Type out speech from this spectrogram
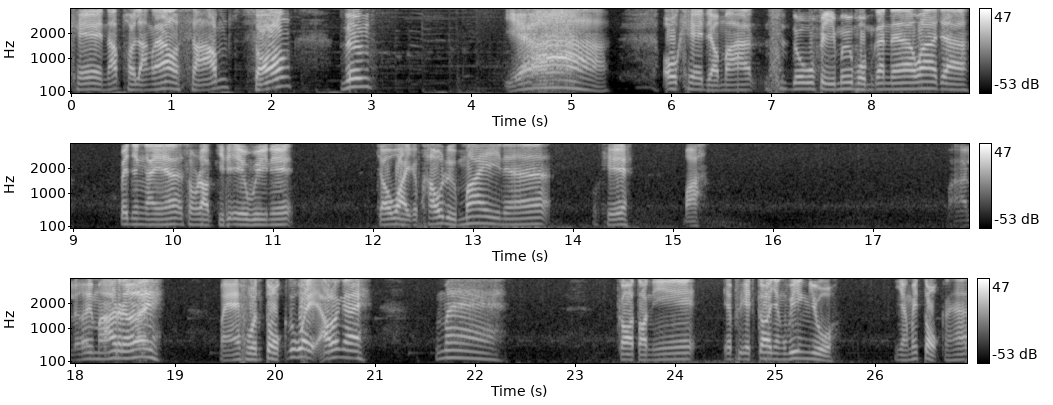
เค นับถอยหลังแล้ว 3 2 1 yeah โอเค เดี๋ยวมาดูฝีมือผมกันนะว่าจะ เป็นยังไงฮะสำหรับ GTA V นี้ จะไหวกับเขาหรือไม่นะฮะ โอเค มา มาเลยมาเลยแหมฝนตกด้วย เอาแล้วไงแม่ก็ตอนนี้ FPS ก็ยังวิ่งอยู่ ยังไม่ตกนะฮะ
